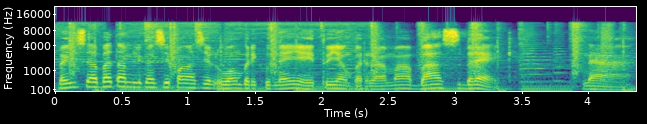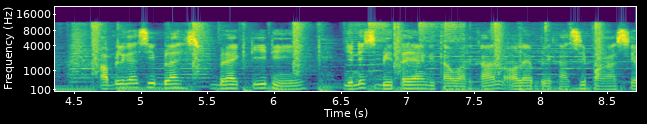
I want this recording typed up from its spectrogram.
Bagi sahabat aplikasi penghasil uang berikutnya yaitu yang bernama Buzzbreak Nah, aplikasi Buzzbreak ini Jenis berita yang ditawarkan oleh aplikasi penghasil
